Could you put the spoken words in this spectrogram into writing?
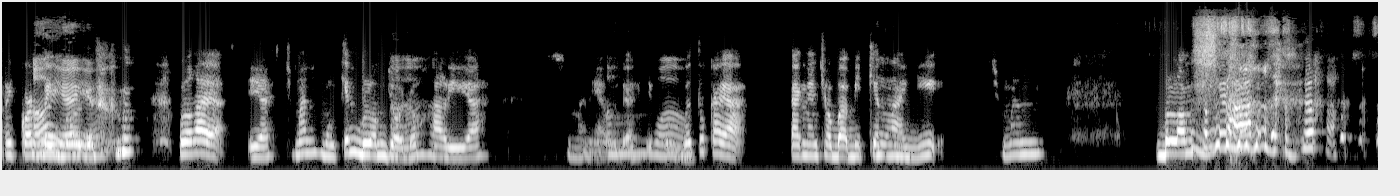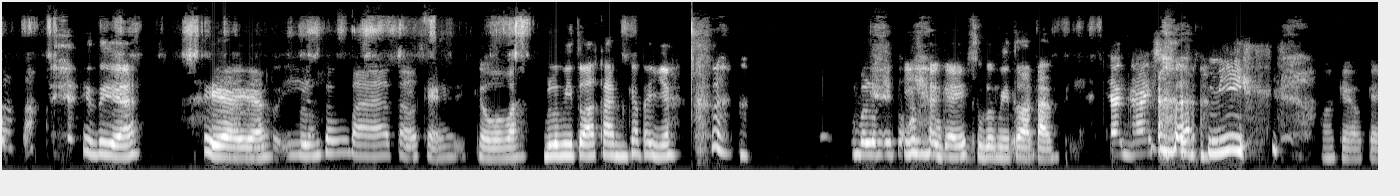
record Oh, label iya, iya. gitu. gue kayak iya, cuman mungkin belum jodoh Uh-uh. kali ya. Cuman ya Oh, udah gitu. wow. Gue tuh kayak pengen coba bikin Hmm. lagi, cuman belum sempat. Itu ya. Iya iya. Belum sempat. Oke. Gak apa-apa. Belum itu akan katanya. belum itu Iya akan. guys, sebelum itu akan. ya guys support me Oke oke.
